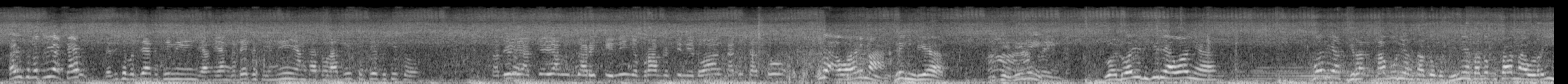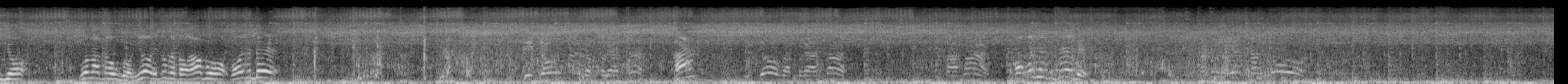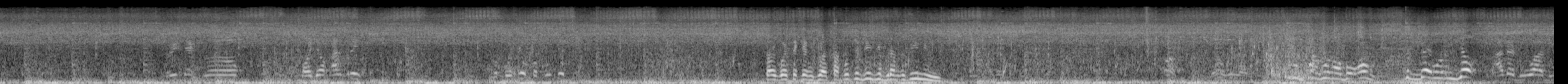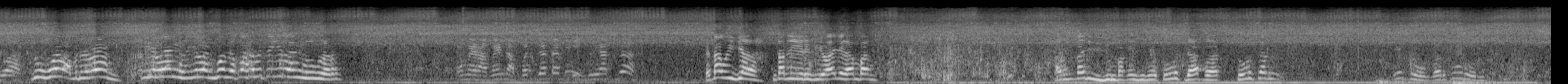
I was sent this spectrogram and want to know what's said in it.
Tadi sempat lihat kan? Jadi sebetulnya ke sini, yang yang gede ke sini, yang satu lagi kecil ke situ. Tadi lihatnya yang dari sini nyebrang ke sini doang, tadi satu Enggak, awalnya nangkring dia. Di sini nih. Dua-duanya di sini awalnya. Gua lihat gerak kabur yang satu ke sini, yang satu ke sana, ular hijau. Gua nggak tahu gonyo, itu nggak tahu abo. Pokoknya gede. hijau mah nggak kelihatan, Hah? hijau nggak kelihatan. Sama, Pokoknya gede deh. tadi lihat satu. Beri cek ke pojokan, Bri. Ke pucuk, ke pucuk. Saya gue cek yang jelas takutnya dia nyebrang ke sini. Sumpah gue nggak bohong. Gede ular hijau. Ada dua, dua. Dua beneran. Hilang, hilang. Gue nggak paham itu hilang ular. Kameramen dapat gak tadi? Lihat gak? Gak tahu Ijal. Ntar di review aja gampang. Harus tadi di zoom pakai zoomnya tulus dapat. Tulus kan itu baru turun.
